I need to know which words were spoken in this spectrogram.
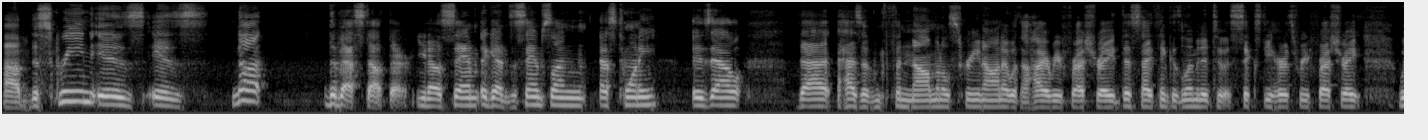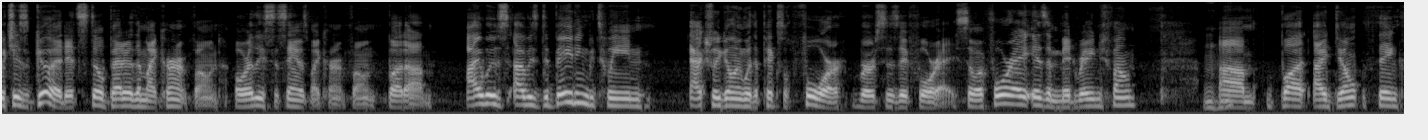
Uh, the screen is is not the best out there. You know, Sam again, the Samsung S20 is out that has a phenomenal screen on it with a high refresh rate. This I think is limited to a 60 hertz refresh rate, which is good. It's still better than my current phone, or at least the same as my current phone. But um, I was I was debating between actually going with a Pixel 4 versus a 4A. So a 4A is a mid-range phone. Mm-hmm. Um, but I don't think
